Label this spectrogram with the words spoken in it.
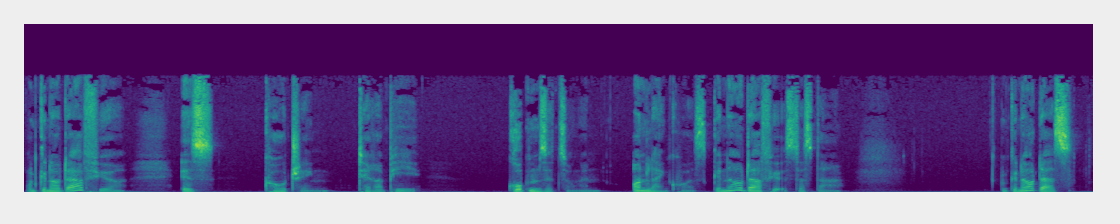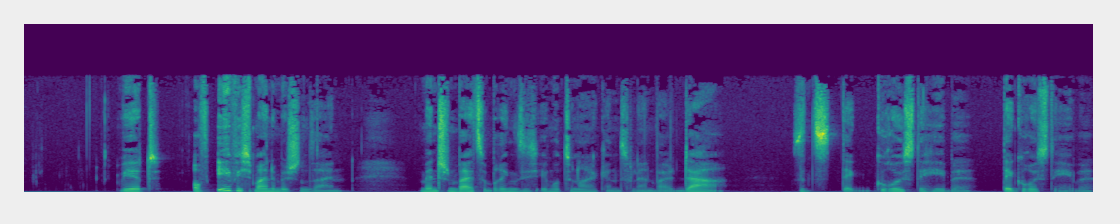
Und genau dafür ist Coaching, Therapie, Gruppensitzungen, Online-Kurs, genau dafür ist das da. Und genau das wird auf ewig meine Mission sein, Menschen beizubringen, sich emotional kennenzulernen, weil da sitzt der größte Hebel, der größte Hebel.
